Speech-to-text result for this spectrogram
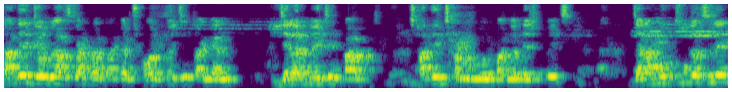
তাদের জন্য আজকে আমরা টাঙ্গাইল শহর পেয়েছি টাঙ্গাইল জেলা পেয়েছি বা স্বাধীন সার্বভৌম বাংলাদেশ পেয়েছি যারা মুক্তিযোদ্ধা ছিলেন,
